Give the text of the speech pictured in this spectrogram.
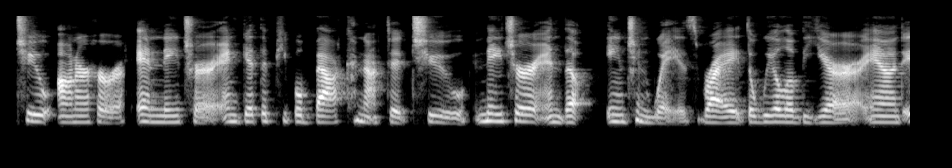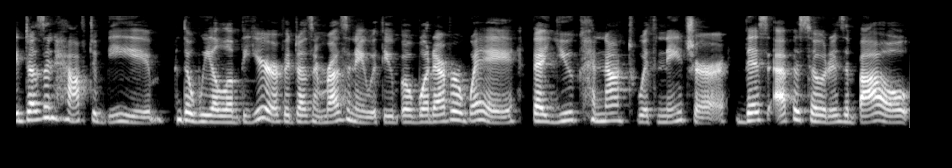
to honor her and nature and get the people back connected to nature and the ancient ways, right? The wheel of the year. And it doesn't have to be the wheel of the year if it doesn't resonate with you, but whatever way that you connect with nature, this episode is about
